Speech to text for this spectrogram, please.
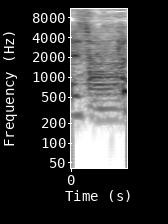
eyes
